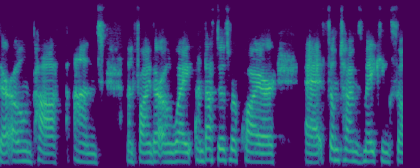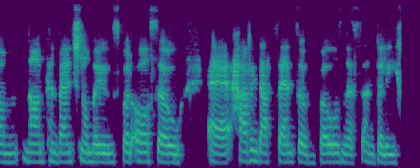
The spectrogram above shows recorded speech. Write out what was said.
their own path and and find their own way, and that does require uh, sometimes making some non-conventional moves, but also uh, having that sense of boldness and belief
